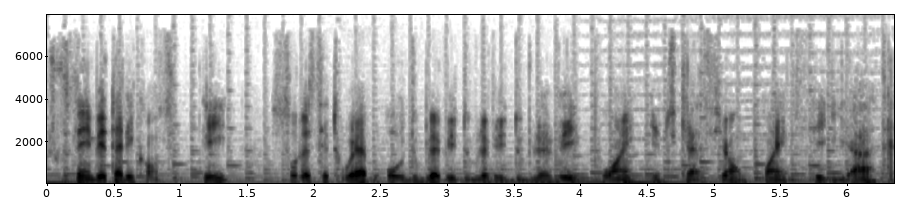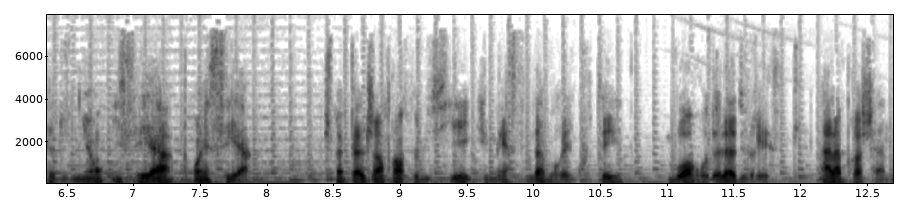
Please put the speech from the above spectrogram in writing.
Je vous invite à les consulter sur le site web au www.éducation.cia-ica.ca. Je m'appelle Jean-François Lucier et merci d'avoir écouté Voir au-delà du risque. À la prochaine.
